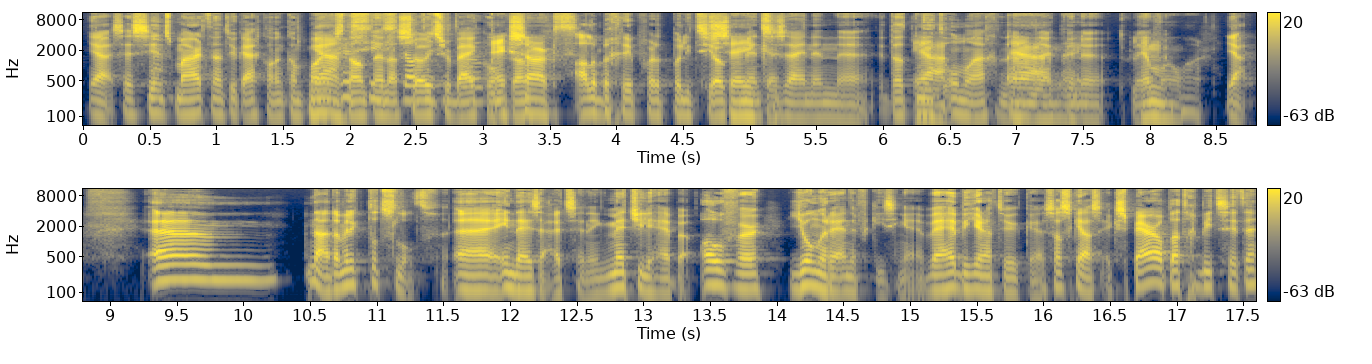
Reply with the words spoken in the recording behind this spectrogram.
Ja, ze is sinds maart natuurlijk eigenlijk al een campagnestand. Ja. en als zoiets erbij komt, exact. dan alle begrip voor dat politie ook Zeker. mensen zijn en uh, dat niet onaangenaam ja, uh, kunnen doorleven. Helemaal waar. Ja. Um, nou, dan wil ik tot slot uh, in deze uitzending met jullie hebben over jongeren en de verkiezingen. We hebben hier natuurlijk uh, Saskia als expert op dat gebied zitten,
